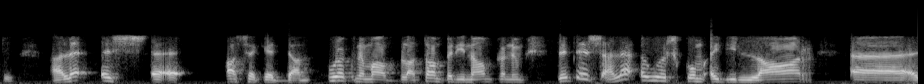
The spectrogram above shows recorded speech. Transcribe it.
toe. Hulle is uh as ek dit dan ook net maar blaatant by die naam kan noem, dit is hulle ouers kom uit die laer uh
